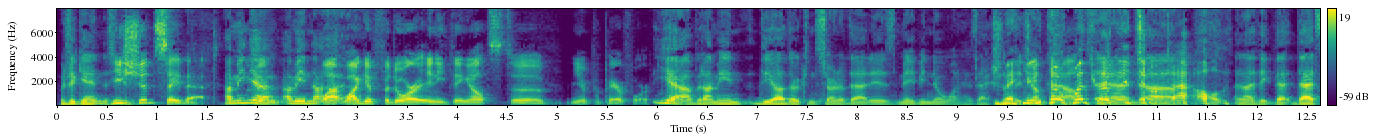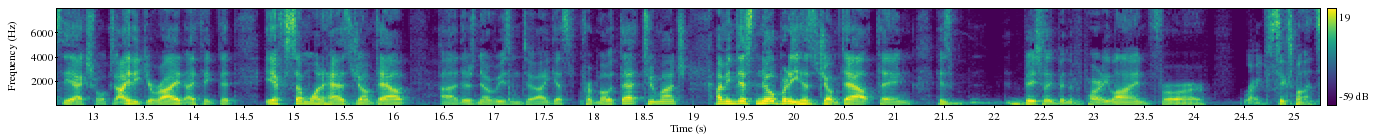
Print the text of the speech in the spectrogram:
which again, He is- should say that. I mean, yeah, I mean, why, I- why give Fedora anything else to you know prepare for? Yeah, but I mean, the other concern of that is maybe no one has actually Maybe jumped no out. one's really and, jumped um, out. And I think that that's the actual. Because I think you're right. I think that if someone has jumped out, uh, there's no reason to, I guess, promote that too much. I mean, this nobody has jumped out thing has basically been the party line for Right. six months.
